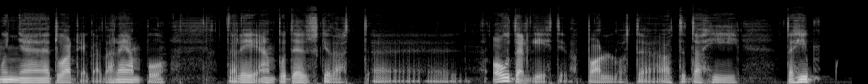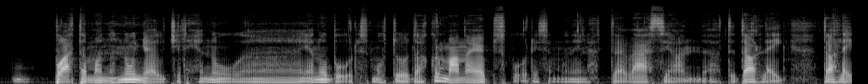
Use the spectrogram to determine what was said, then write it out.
munja tuorjaga. Ta oli ampu, ta oli ampu täyskeda, et eh, oudal kihti ta pallu, et ta hi, ta hi vaatama noh, Nuno ja Nuu ja Nuburis muutuvad ahkul maana ja õppuspuuris ja mõni läht väsi on tahle, tahle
